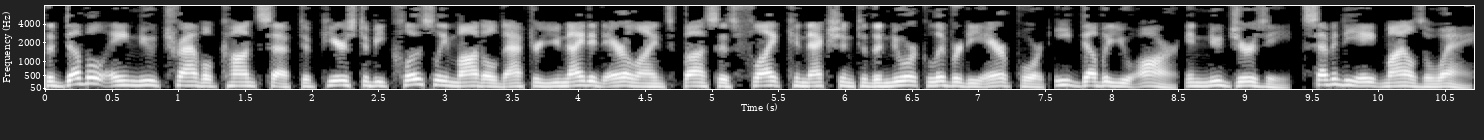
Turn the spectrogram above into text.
The double-A new travel concept appears to be closely modeled after United Airlines bus's flight connection to the Newark Liberty Airport EWR in New Jersey, 78 miles away.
